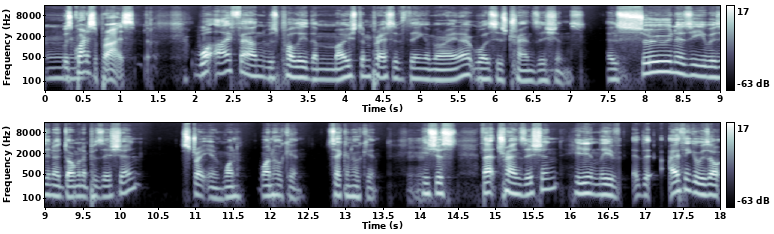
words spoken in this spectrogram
was Mm. quite a surprise. What I found was probably the most impressive thing of Moreno was his transitions. As soon as he was in a dominant position, straight in one one hook in, second hook in. Mhm. He's just that transition. He didn't leave. The, I think it was it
